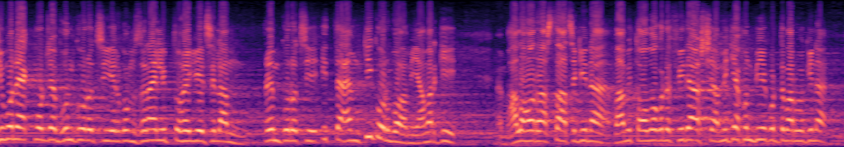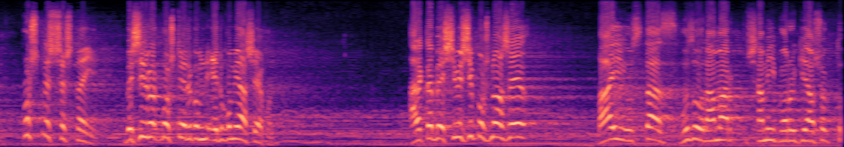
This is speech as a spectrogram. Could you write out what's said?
জীবনে এক পর্যায়ে ভুল করেছি, এরকম জেনায় লিপ্ত হয়ে গিয়েছিলাম, প্রেম করেছি ইত্যা আমি কি করব আমি? আমার কি ভালো হওয়ার রাস্তা আছে কিনা? বা আমি তবা করে ফিরে আসছি, আমি কি এখন বিয়ে করতে পারব কিনা? প্রশ্নের শেষ নাই। বেশিরভাগ প্রশ্ন এরকম, এরকমই আসে এখন। আরেকটা বেশি বেশি প্রশ্ন আসে ভাই উস্তাজ হুজুর, আমার স্বামী পরকীয় আসক্ত।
